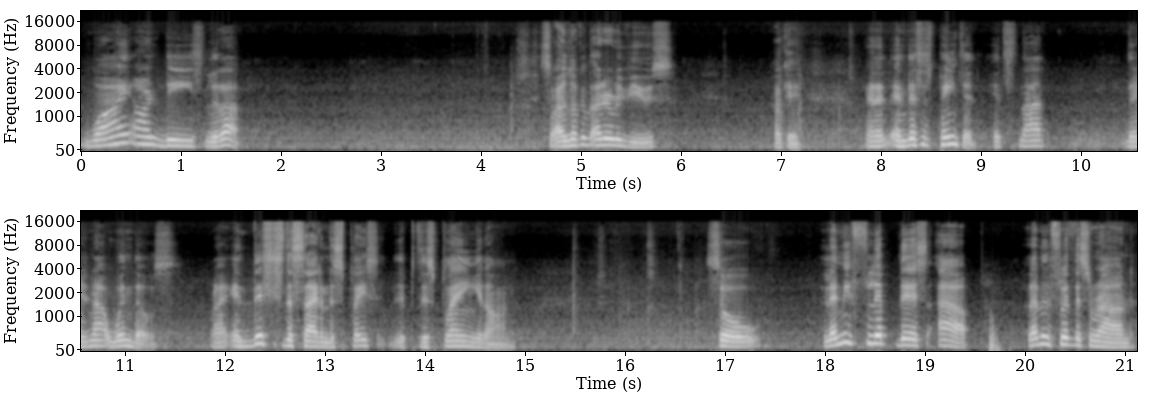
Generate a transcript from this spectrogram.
why aren't these lit up? So I look at other reviews. Okay, and and this is painted. It's not. There's not windows, right? And this is the side I'm display, displaying it on. So, let me flip this up. Let me flip this around,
